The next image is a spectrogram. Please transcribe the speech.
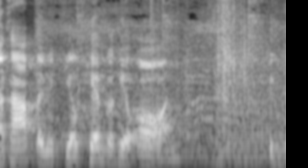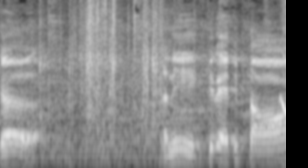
นะครับเป็นเขียวเข้มกับเขียวอ่อนสติ๊กเกอร์อันนี้อีกสิบเอ็ดสิบสอง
